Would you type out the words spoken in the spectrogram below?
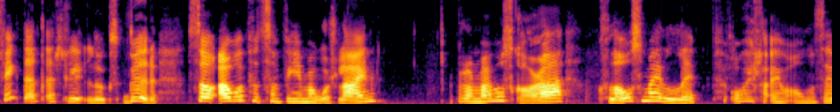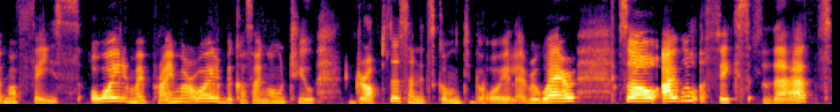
Think that actually looks good. So I will put something in my waterline, put on my mascara, close my lip oil, I almost said my face oil, my primer oil, because I'm going to drop this and it's going to be oil everywhere. So I will fix that.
